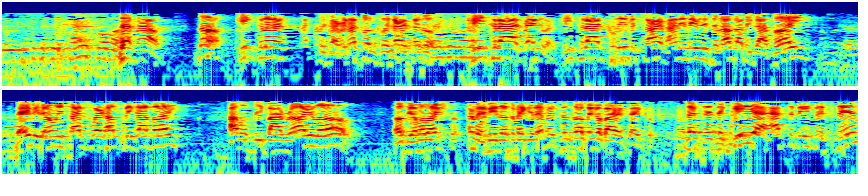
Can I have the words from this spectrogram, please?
This was a big Harris well, Them out. No. Kitran, not klichar, we're not talking klichar sadu. Kitran, regular. Kitran, kli mitzarim, hani maybe the naga bigavoy. Maybe the only times where it helps bigavoy. I will be by royalo. Oh, the Or maybe it doesn't make a difference. There's nothing about it. Take Does the negiya uh, have to be bifnim?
